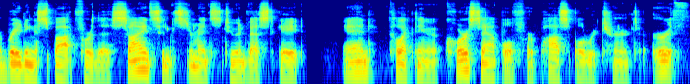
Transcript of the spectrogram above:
abrading a spot for the science instruments to investigate, and collecting a core sample for possible return to Earth.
